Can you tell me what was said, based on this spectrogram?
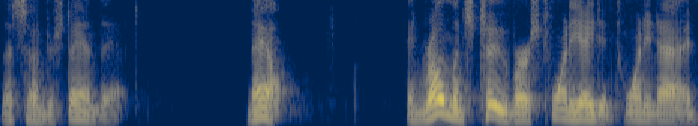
Let's understand that. Now, in Romans 2, verse 28 and 29,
